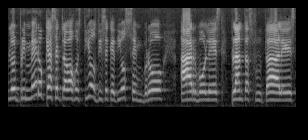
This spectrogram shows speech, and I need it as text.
lo primero que hace el trabajo es Dios. Dice que Dios sembró árboles, plantas frutales,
